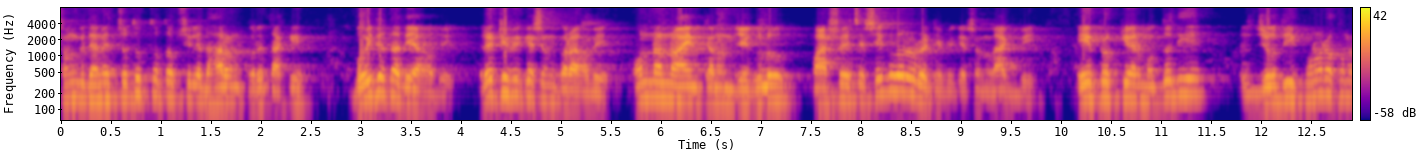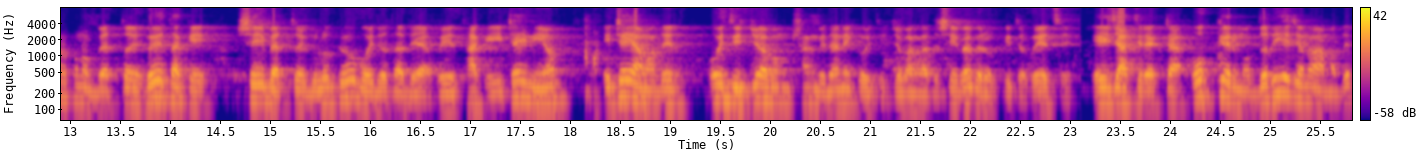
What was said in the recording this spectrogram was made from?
সংবিধানের চতুর্থ তফসিলে ধারণ করে তাকে বৈধতা দেয়া হবে রেটিফিকেশন করা হবে। অন্যান্য আইন কানুন যেগুলো পাশ হয়েছে সেগুলোরও রেটিফিকেশন লাগবে। এই প্রক্রিয়ার মধ্য দিয়ে যদি কোনো রকমের কোনো ব্যত্যয় হয়ে থাকে, সেই ব্যত্যয়গুলোকেও বৈধতা দেয়া হয়ে থাকে। এটাই নিয়ম, এটাই আমাদের ঐতিহ্য এবং সাংবিধানিক ঐতিহ্য। বাংলাদেশে এইভাবে রক্ষিত হয়েছে। এই জাতির একটা ঐক্যের মধ্য দিয়ে যেন আমাদের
